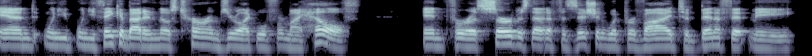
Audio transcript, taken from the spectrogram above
And when you when you think about it in those terms you're like well for my health and for a service that a physician would provide to benefit me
